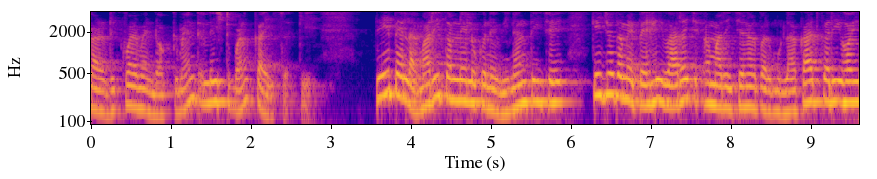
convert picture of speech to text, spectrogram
card requirement document list પણ કહી શકીએ. તે પહેલાં મારી તમને લોકોને વિનંતી છે કે જો તમે પહેલી વાર જ અમારી ચેનલ પર મુલાકાત કરી હોય,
